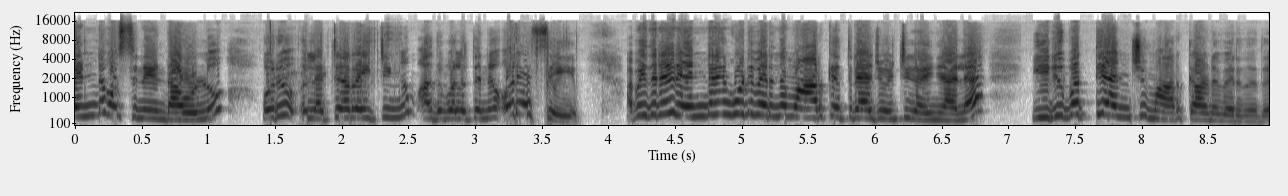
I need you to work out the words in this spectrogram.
രണ്ട് ക്വസ്റ്റ്യനേ ഉണ്ടാവുള്ളൂ. ഒരു ലെറ്റർ റൈറ്റിംഗും അതുപോലെ തന്നെ ഒരു എസ് എയും അപ്പൊ ഇതിന് രണ്ടിനും കൂടി വരുന്ന മാർക്ക് എത്രയാ ചോദിച്ചു കഴിഞ്ഞാൽ ഇരുപത്തി അഞ്ച് മാർക്കാണ് വരുന്നത്.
